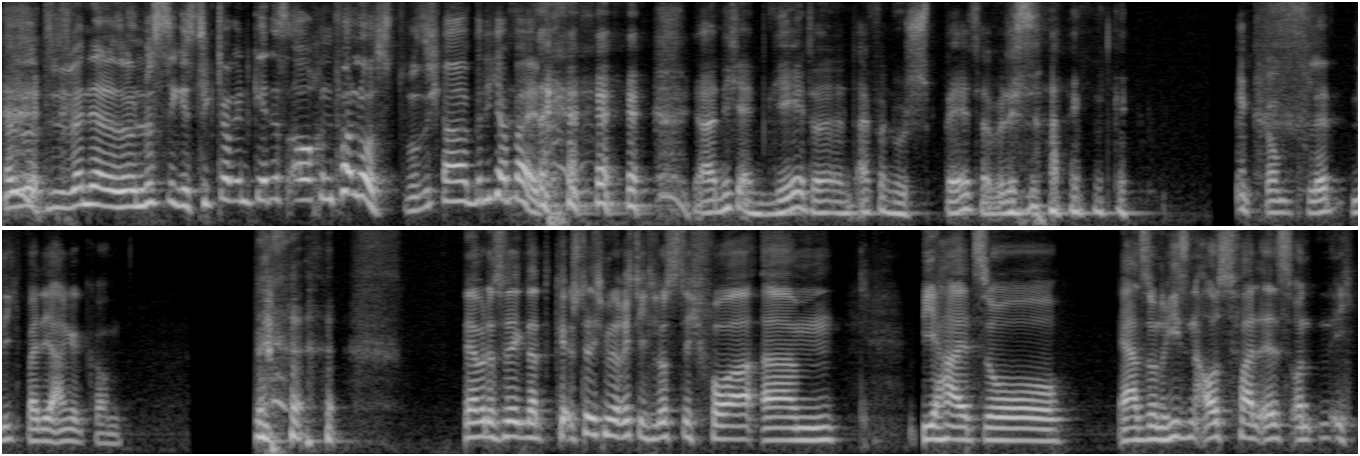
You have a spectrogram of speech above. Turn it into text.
Also, wenn dir so ein lustiges TikTok entgeht, ist auch ein Verlust. Muss ich ja, bin ich ja bei dir. ja, nicht entgeht, einfach nur später, würde ich sagen. Komplett nicht bei dir angekommen. ja, aber deswegen, das stelle ich mir richtig lustig vor, ähm, wie halt so, ja, so ein Riesenausfall ist und ich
